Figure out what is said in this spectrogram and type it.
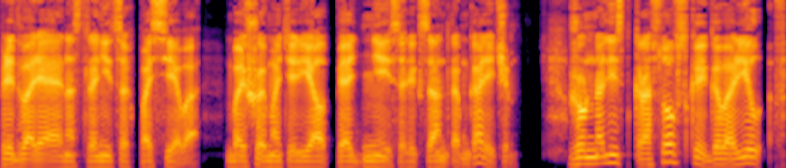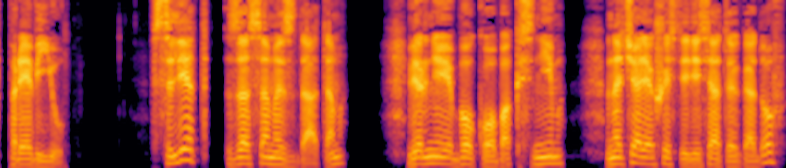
предваряя на страницах посева большой материал «Пять дней с Александром Галичем», журналист Красовской говорил в превью. Вслед за самиздатом, вернее бок о бок с ним, в начале 60-х годов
